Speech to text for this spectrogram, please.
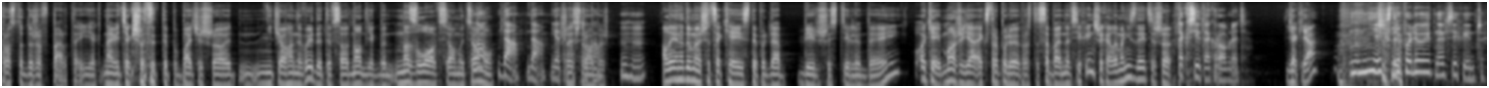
просто дуже вперта, і як навіть якщо ти типу бачиш, що нічого не вийде, ти все одно якби на зло всьому цьому Ну, да, да, щось така робиш. Угу. Але я не думаю, що це кейс, типу, для більшості людей. Окей, може, я екстраполюю просто себе на всіх інших, але мені здається, що так всі так роблять. Як я? Ні, екстраполюють на всіх інших.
